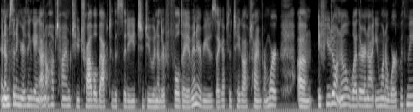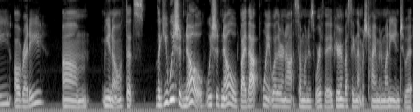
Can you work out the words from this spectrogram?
And I'm sitting here thinking, I don't have time to travel back to the city to do another full day of interviews. Like, I have to take off time from work. Um, if you don't know whether or not you want to work with me already, um, you know, that's like you we should know. We should know by that point whether or not someone is worth it. If you're investing that much time and money into it,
